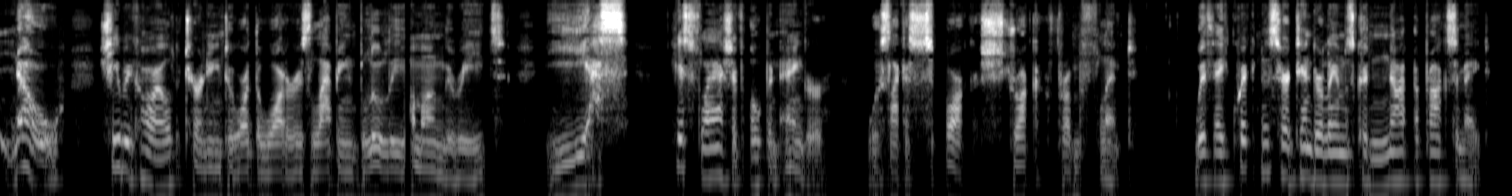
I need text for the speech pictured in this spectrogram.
No! She recoiled, turning toward the waters lapping bluely among the reeds. Yes! His flash of open anger was like a spark struck from flint. With a quickness her tender limbs could not approximate,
